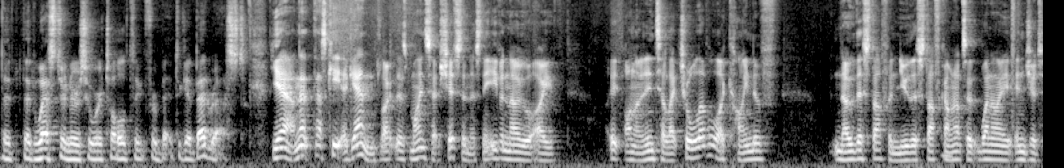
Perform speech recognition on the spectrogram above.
that, that Westerners who were told to for be- to get bed rest. Yeah, and that, that's key. Again, like there's mindset shifts in this. And even though I, on an intellectual level, I kind of know this stuff and knew this stuff coming up. So when I injured,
